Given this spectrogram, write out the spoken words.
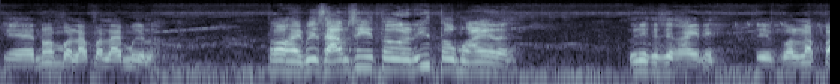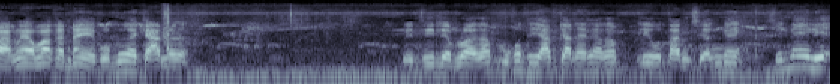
แกนอนบ่รับมาลายมือหรอต่อให้ไปสามสี่ตัวนี้ตัวใหม่เลยตัวนี้ก็จะให้นี่เดี๋ยววันรับปากแล้วว่ากันได้ผมเลือกอาจารย์เลยเป็นที่เรียบร้อยครับมันก็พยามจัดให้แล้วครับเร็วตันเสียงไงเสียงไงเลย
